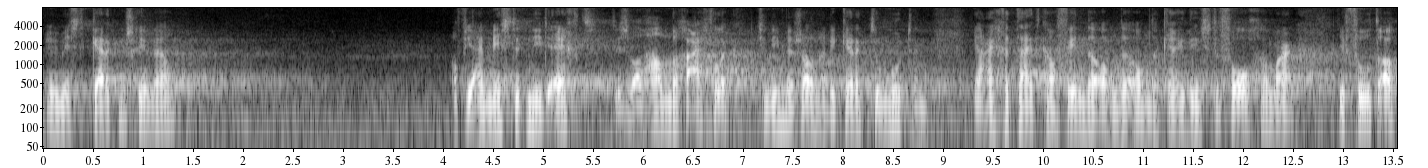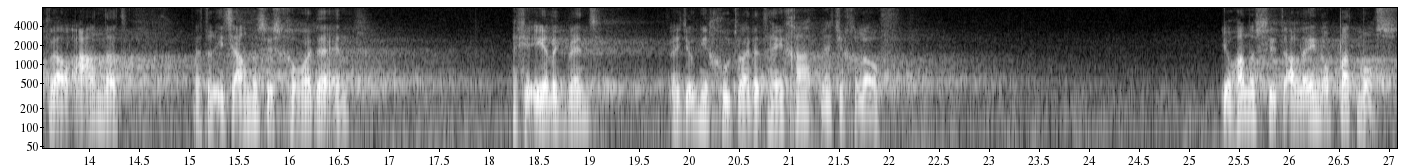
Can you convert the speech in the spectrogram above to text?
u mist de kerk misschien wel. Of jij mist het niet echt. Het is wel handig eigenlijk dat je niet meer zo naar die kerk toe moet en je eigen tijd kan vinden om de, om de kerkdienst te volgen. Maar je voelt ook wel aan dat, dat er iets anders is geworden. En als je eerlijk bent, weet je ook niet goed waar dat heen gaat met je geloof. Johannes zit alleen op Patmos.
